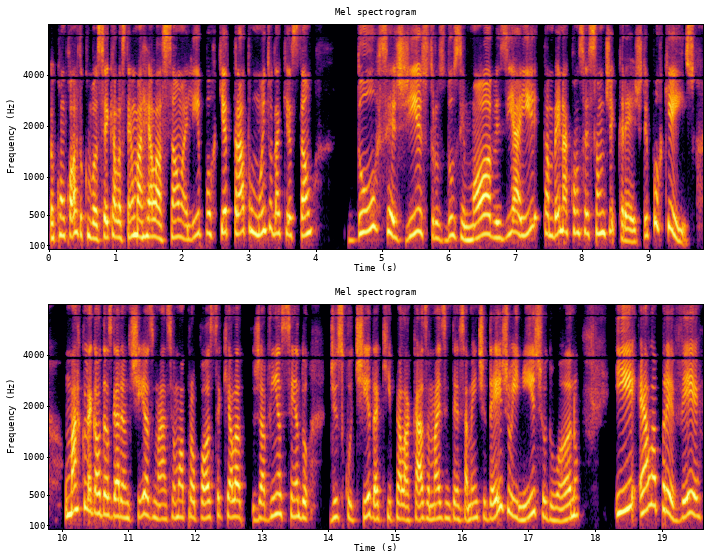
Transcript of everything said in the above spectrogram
eu concordo com você que elas têm uma relação ali, porque tratam muito da questão dos registros dos imóveis e aí também na concessão de crédito. E por que isso? O Marco Legal das Garantias, Márcia, é uma proposta que ela já vinha sendo discutida aqui pela Casa mais intensamente desde o início do ano, e ela prevê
